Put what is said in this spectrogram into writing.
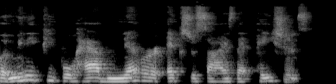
But many people have never exercised that patience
